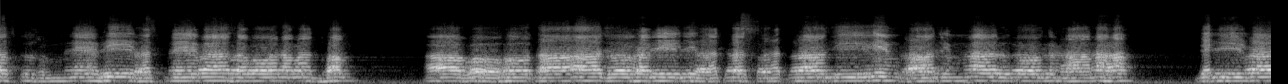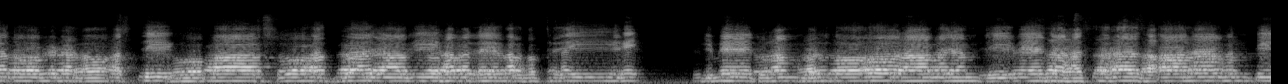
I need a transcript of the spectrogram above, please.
अस्तु सुम्नेभिरस्मे वासवो न मध्वम् राजिम् मरुतो गृहाणः यदीवतो मृगणो अस्ति गोपासो अध्वयावीहवदेव बुद्धैः इमे तुरम् मरुतो रामयम् जीवे सहस्रः आनमन्ति।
